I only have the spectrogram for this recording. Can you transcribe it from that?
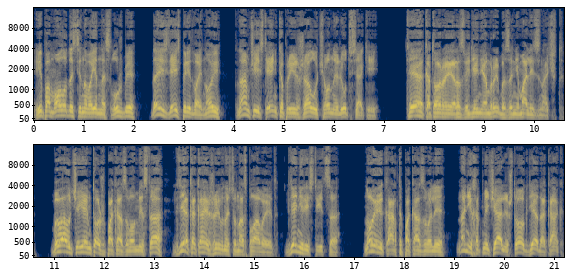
«И по молодости на военной службе, да и здесь перед войной, к нам частенько приезжал ученый люд всякий. Те, которые разведением рыбы занимались, значит. Бывало, че я им тоже показывал места, где какая живность у нас плавает, где не рестится. Ну и карты показывали, на них отмечали, что, где да как.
